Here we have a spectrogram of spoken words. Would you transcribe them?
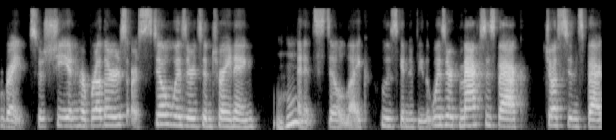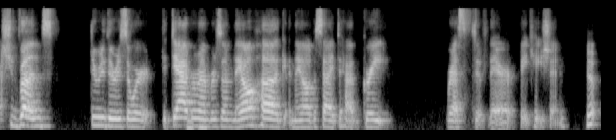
Right. So she and her brothers are still wizards in training, Mhm. and it's still like, who's going to be the wizard? Max is back. Justin's back. She runs through the resort. The dad Mhm. remembers them. They all hug, and they all decide to have great rest of their vacation. Yep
